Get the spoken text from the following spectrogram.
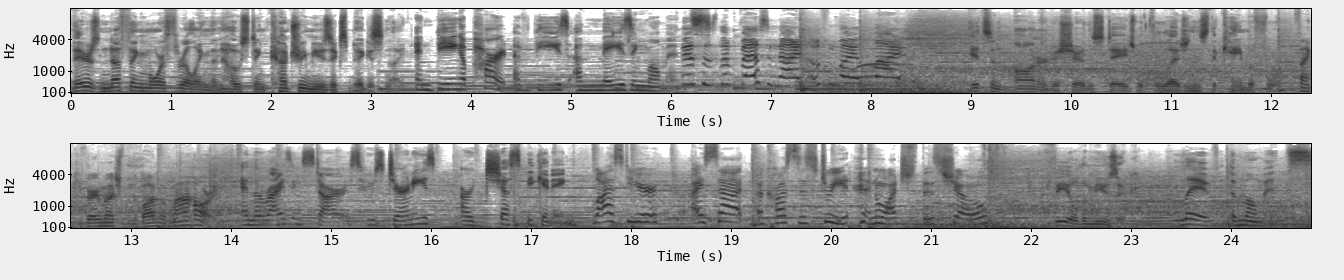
There's nothing more thrilling than hosting country music's biggest night. And being a part of these amazing moments. This is the best night of my life. It's an honor to share the stage with the legends that came before. Thank you very much from the bottom of my heart. And the rising stars whose journeys are just beginning. Last year, I sat across the street and watched this show. Feel the music. Live the moments.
